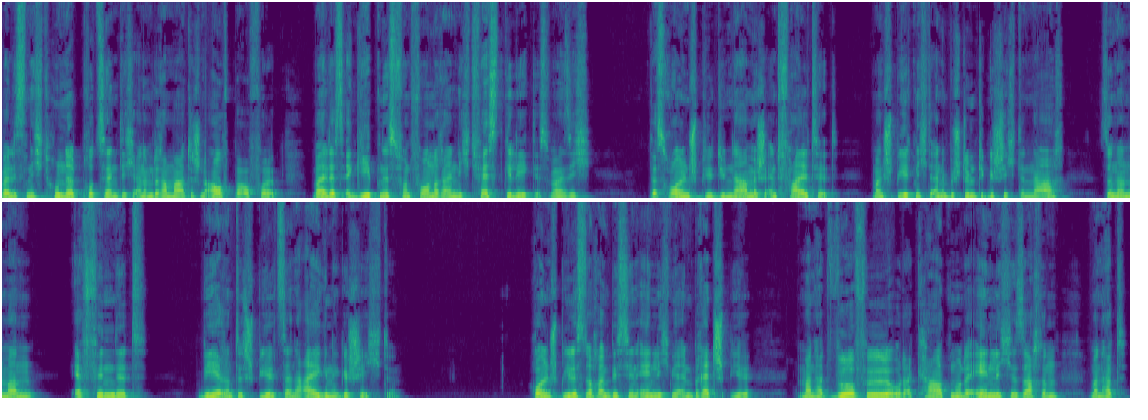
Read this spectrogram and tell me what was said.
weil es nicht hundertprozentig einem dramatischen Aufbau folgt, weil das Ergebnis von vornherein nicht festgelegt ist, weil sich das Rollenspiel dynamisch entfaltet. Man spielt nicht eine bestimmte Geschichte nach, sondern man erfindet während des Spiels seine eigene Geschichte. Rollenspiel ist auch ein bisschen ähnlich wie ein Brettspiel. Man hat Würfel oder Karten oder ähnliche Sachen, man hat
